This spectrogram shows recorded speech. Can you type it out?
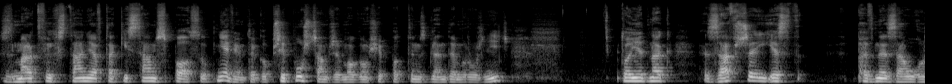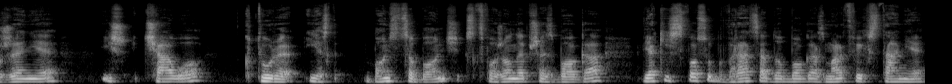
zmartwychwstania w taki sam sposób, nie wiem tego, przypuszczam, że mogą się pod tym względem różnić, to jednak zawsze jest pewne założenie, iż ciało, które jest bądź co bądź stworzone przez Boga, w jakiś sposób wraca do Boga zmartwychwstanie.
